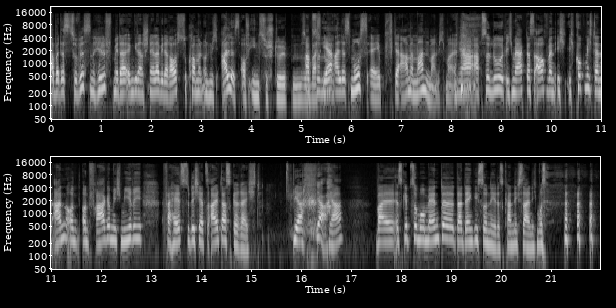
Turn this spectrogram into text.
aber das zu wissen hilft mir da irgendwie dann schneller wieder rauszukommen und nicht alles auf ihn zu stülpen. So absolut. was er alles muss, ey, pf, der arme Mann manchmal. Ja, absolut. Ich merke das auch, wenn ich ich guck mich dann an und und frage mich, Miri, verhältst du dich jetzt altersgerecht? Ja. Ja. Ja. Weil es gibt so Momente, da denke ich so, nee, das kann nicht sein. Ich muss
